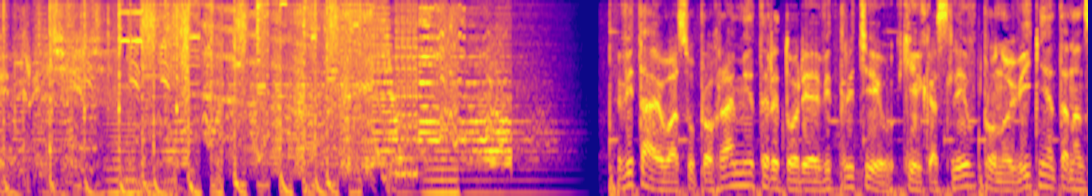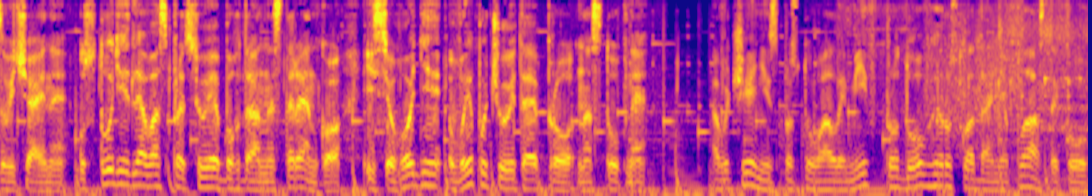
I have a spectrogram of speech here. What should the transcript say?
відкриттів. Вітаю вас у програмі Територія відкриттів. Кілька слів про новітнє та надзвичайне. У студії для вас працює Богдан Нестеренко. І сьогодні ви почуєте про наступне. Вчені спростували міф про довге розкладання пластику.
